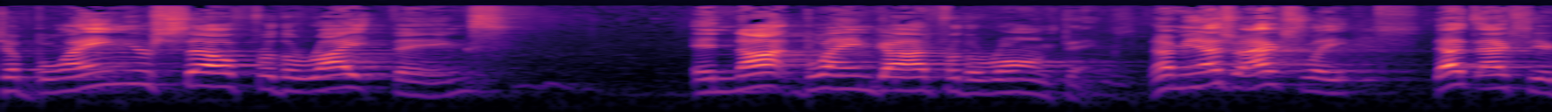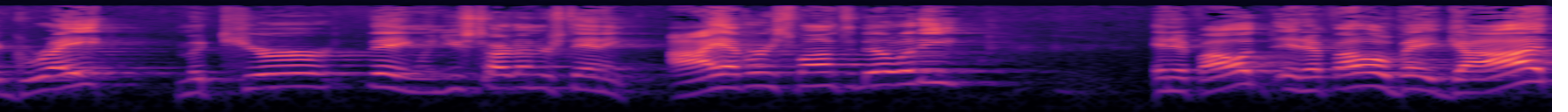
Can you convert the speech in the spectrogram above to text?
to blame yourself for the right things and not blame God for the wrong things. I mean, that's actually that's actually a great mature thing when you start understanding I have a responsibility, and if I'll and if I'll obey God,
